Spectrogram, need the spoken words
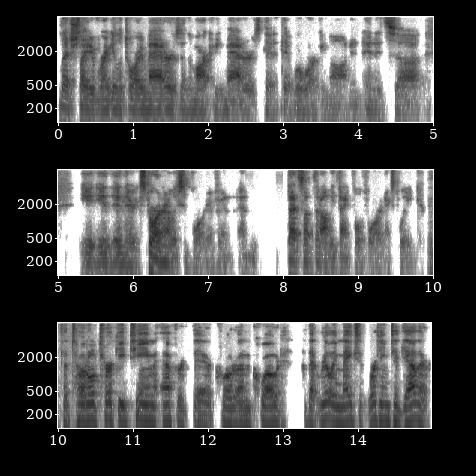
legislative regulatory matters and the marketing matters that, that we're working on and, and it's uh it, it, and they're extraordinarily supportive and and that's something I'll be thankful for next week. It's a total turkey team effort there, quote unquote, that really makes it working together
